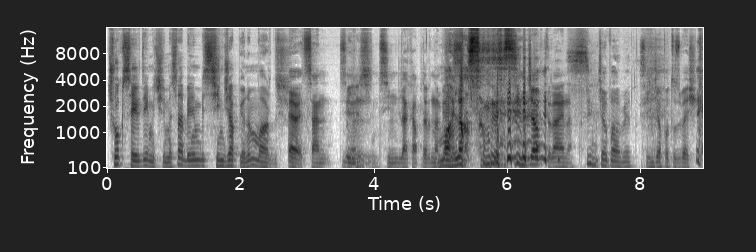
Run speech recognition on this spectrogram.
çok sevdiğim için mesela benim bir sincap yönüm vardır. Evet sen Bilirsin. sin lakaplarından biri. Mahlasın. Sincap'tır aynen. Sincap Ahmet. Sincap 35.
